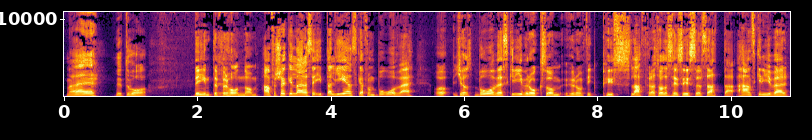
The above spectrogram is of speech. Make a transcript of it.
nej, vet du vad? Det är inte för honom. Han försöker lära sig italienska från Bove. Och just Bove skriver också om hur de fick pyssla för att hålla sig sysselsatta. Han skriver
